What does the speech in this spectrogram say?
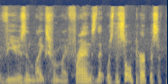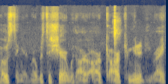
views and likes from my friends. That was the sole purpose of posting it, right? Was to share it with our our, our community, right?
